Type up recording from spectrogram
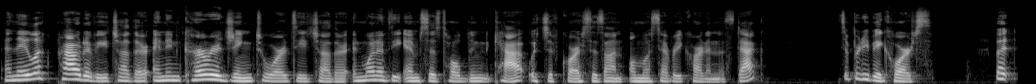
And they look proud of each other and encouraging towards each other. And one of the imps is holding the cat, which of course is on almost every card in this deck. It's a pretty big horse. But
